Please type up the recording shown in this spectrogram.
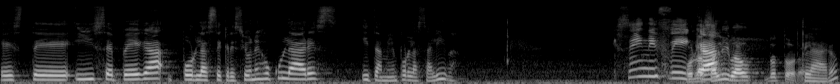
Este, y se pega por las secreciones oculares y también por la saliva. Significa. ¿Por la saliva, doctora? Claro.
